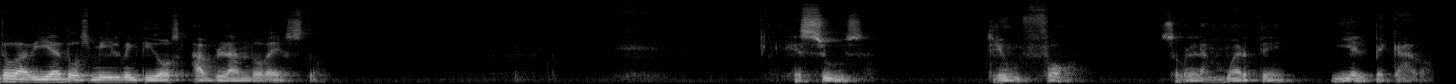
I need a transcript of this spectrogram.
todavía 2022 hablando de esto. Jesús triunfó sobre la muerte y el pecado.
